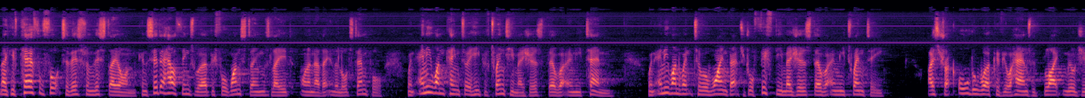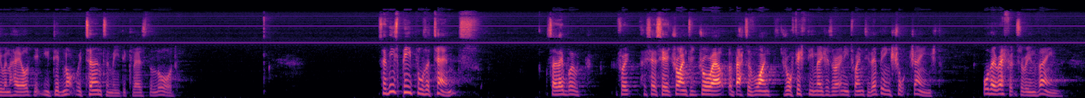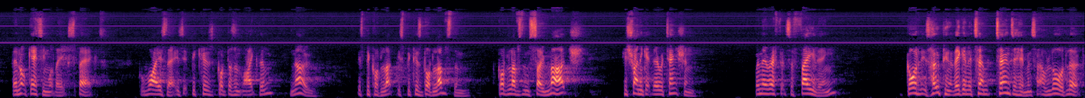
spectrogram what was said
Now give careful thought to this from this day on. Consider how things were before one stone was laid on another in the Lord's temple. When anyone came to a heap of 20 measures, there were only 10. When anyone went to a wine vat to draw 50 measures, there were only 20. I struck all the work of your hands with blight, mildew, and hail, yet you did not return to me, declares the Lord. So these people's attempts, so they were, for, it says here, trying to draw out a vat of wine to draw 50 measures, there only 20. They're being shortchanged. All their efforts are in vain. They're not getting what they expect. But why is that? Is it because God doesn't like them? No. It's because, it's because God loves them. God loves them so much, He's trying to get their attention. When their efforts are failing, God is hoping that they're going to turn, turn to Him and say, Oh Lord, look,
